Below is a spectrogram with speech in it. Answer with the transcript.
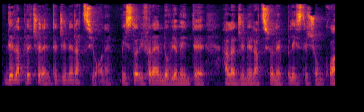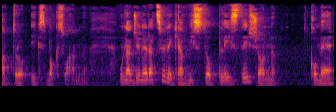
della precedente generazione. Mi sto riferendo ovviamente alla generazione PlayStation 4 Xbox One, una generazione che ha visto PlayStation come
